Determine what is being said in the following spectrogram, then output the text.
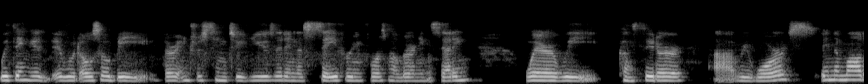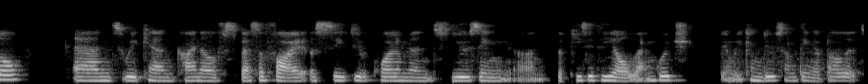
we think it, it would also be very interesting to use it in a safe reinforcement learning setting where we consider uh, rewards in the model and we can kind of specify a safety requirement using um, the PCTL language, then we can do something about it.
